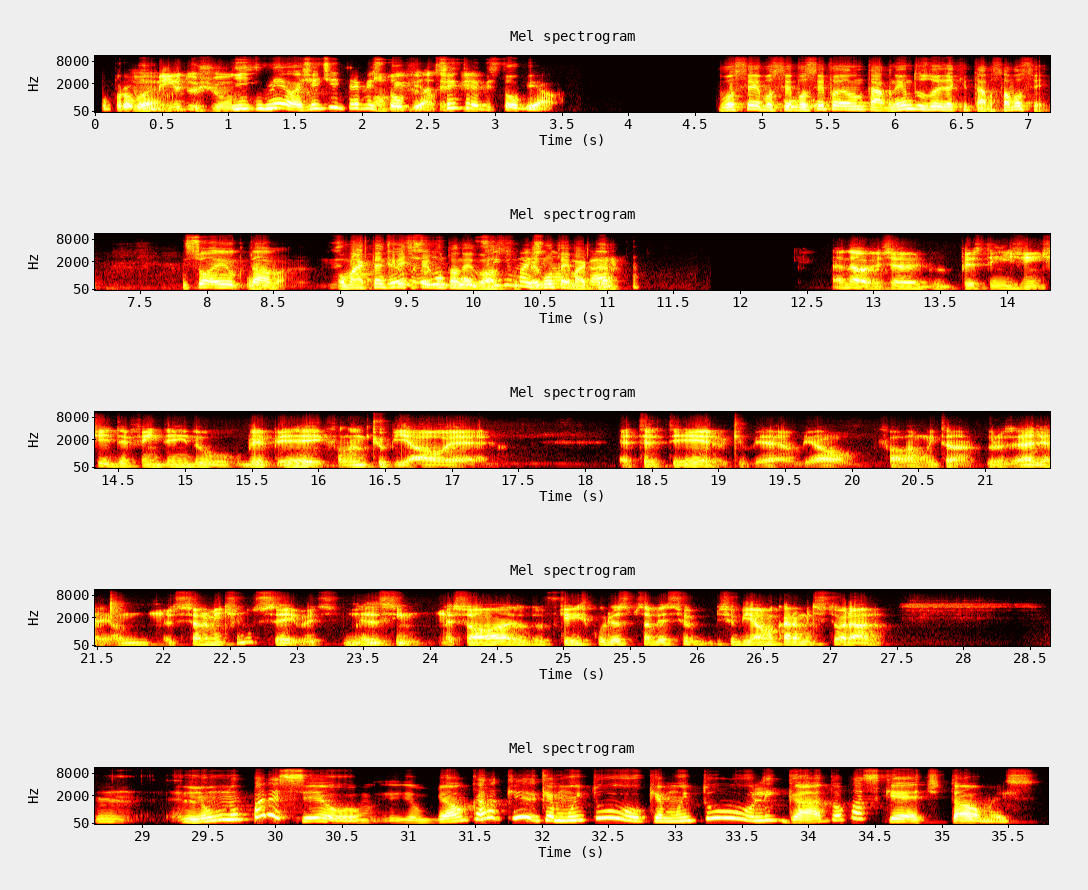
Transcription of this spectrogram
O No problema. meio do jogo. E, meu, a gente entrevistou o Bial. Você entrevistou o Bial. Você, você, você foi, eu não tava, nenhum dos dois aqui tava, só você. Só eu que tava. O Martão queria Eu- te perguntar um negócio. Pergunta aí, um Martão. É, não, eu já, eu penso tem gente defendendo o bebê e falando que o Bial é, é treteiro, que o Bial, o Bial fala muita groselha. Eu, eu sinceramente não sei, mas, mas, assim, é só. Eu fiquei curioso pra saber se o, se o Bial é um cara muito estourado. Não, não pareceu. O Bial é um cara que, que, é muito, que é muito ligado ao basquete e tal, mas.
